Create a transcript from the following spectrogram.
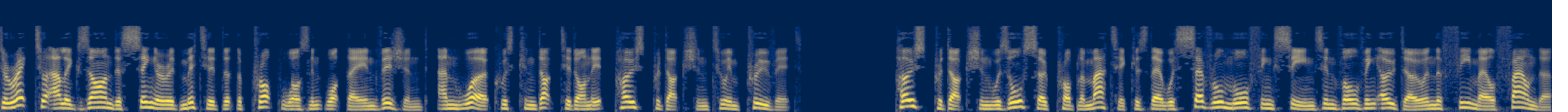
Director Alexander Singer admitted that the prop wasn't what they envisioned, and work was conducted on it post-production to improve it. Post-production was also problematic as there were several morphing scenes involving Odo and the female founder,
